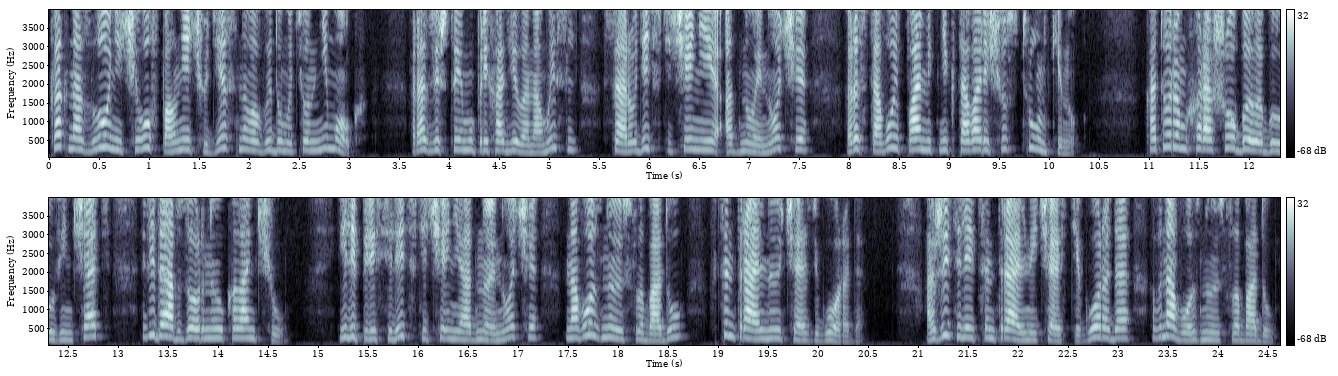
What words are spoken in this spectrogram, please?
Как назло, ничего вполне чудесного выдумать он не мог, разве что ему приходило на мысль соорудить в течение одной ночи ростовой памятник товарищу Стрункину, которым хорошо было бы увенчать видообзорную каланчу или переселить в течение одной ночи навозную слободу в центральную часть города, а жителей центральной части города в навозную слободу.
